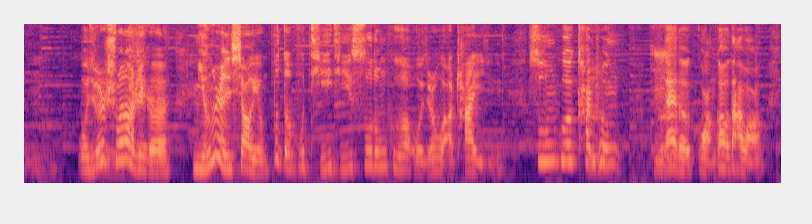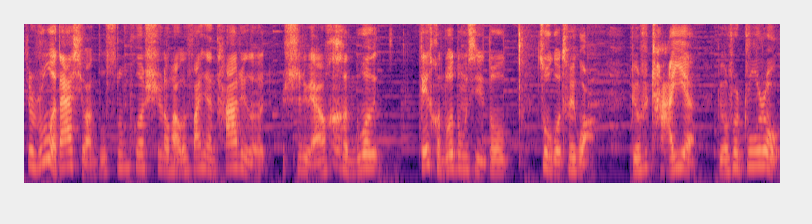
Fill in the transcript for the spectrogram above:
嗯，我觉得说到这个名人效应，不得不提一提苏东坡。我觉得我要插一句。苏东坡堪称古代的广告大王。就如果大家喜欢读苏东坡诗的话，会发现他这个诗里面很多给很多东西都做过推广，比如说茶叶，比如说猪肉，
